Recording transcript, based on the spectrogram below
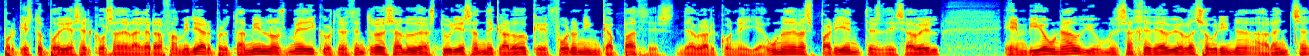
porque esto podría ser cosa de la guerra familiar, pero también los médicos del Centro de Salud de Asturias han declarado que fueron incapaces de hablar con ella. Una de las parientes de Isabel envió un audio, un mensaje de audio a la sobrina, Arancha,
